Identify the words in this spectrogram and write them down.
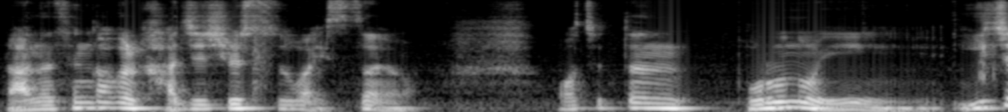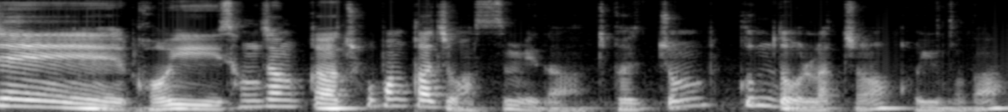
라는 생각을 가지실 수가 있어요. 어쨌든 보로노이 이제 거의 상장가 초반까지 왔습니다. 조금 더 올랐죠. 거기보다.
